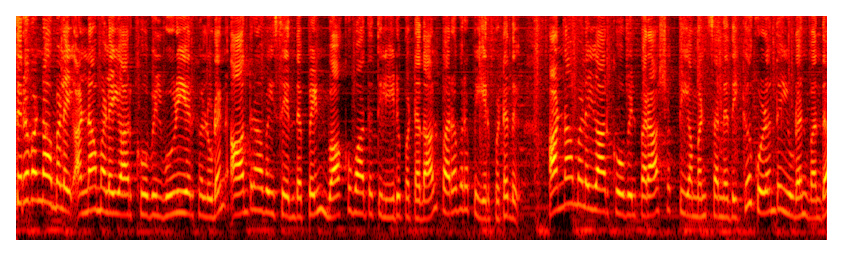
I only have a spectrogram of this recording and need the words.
திருவண்ணாமலை அண்ணாமலையார் கோவில் ஊழியர்களுடன் ஆந்திராவை சேர்ந்த பெண் வாக்குவாதத்தில் ஈடுபட்டதால் பரபரப்பு ஏற்பட்டது. அண்ணாமலையார் கோவில் பராசக்தி அம்மன் சன்னதிக்கு குழந்தையுடன் வந்த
